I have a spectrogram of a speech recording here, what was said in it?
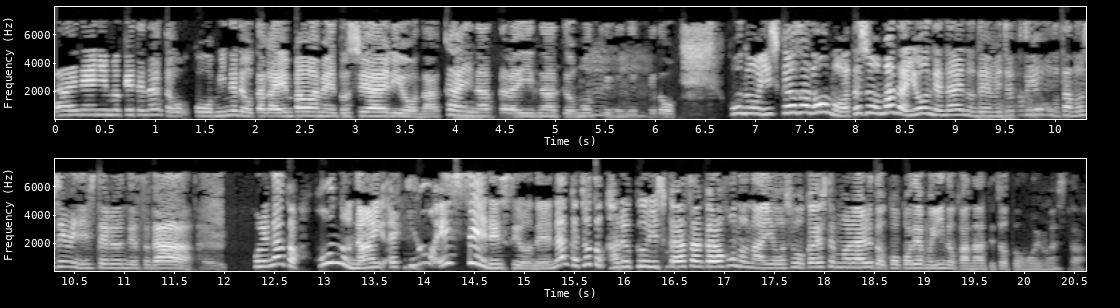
来年に向けてなんかこうみんなでお互いエンパワーメントし合えるような回になったらいいなって思ってるんですけど、この石川さんの本も私もまだ読んでないのでめちゃくちゃ読むの楽しみにしてるんですが、これなんか本の内容、え、基本エッセイですよね。なんかちょっと軽く石川さんから本の内容を紹介してもらえるとここでもいいのかなってちょっと思いました。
